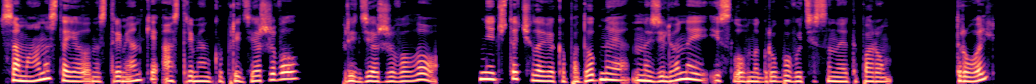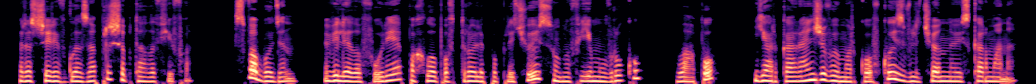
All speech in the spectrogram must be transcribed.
Сама она стояла на стремянке, а стремянку придерживал... Придерживало Нечто человекоподобное, но зеленое и словно грубо вытесанное топором. «Тролль?» — расширив глаза, прошептала Фифа. «Свободен», — велела Фурия, похлопав тролля по плечу и сунув ему в руку лапу, ярко-оранжевую морковку, извлеченную из кармана.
